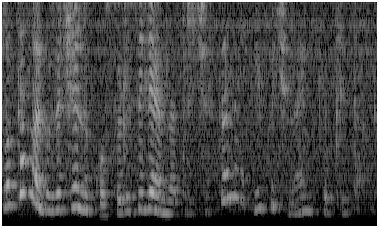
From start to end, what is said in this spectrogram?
плетемо, як звичайну косу, розділяємо на три частини і починаємо заплітати.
